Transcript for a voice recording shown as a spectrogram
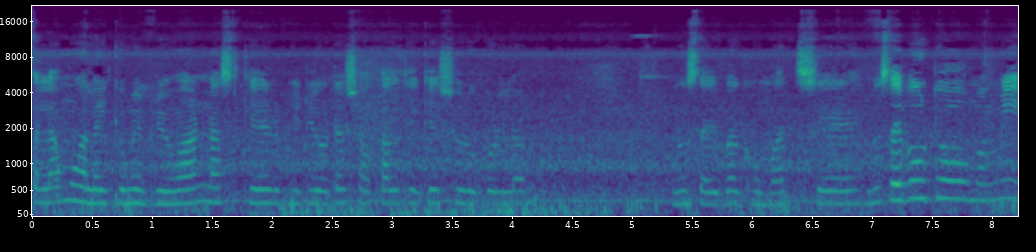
আসসালামু আলাইকুম এভরিওয়ান। আজকের ভিডিওটা সকাল থেকে শুরু করলাম। নুসাইবা ঘুমাচ্ছে। নুসাইবা, উঠো মাম্মি।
